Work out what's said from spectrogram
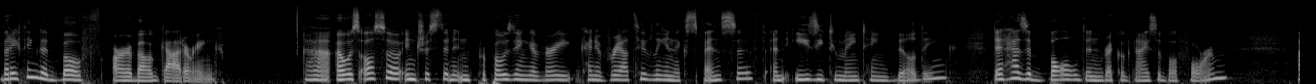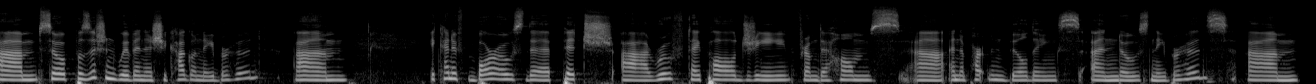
But I think that both are about gathering. Uh, I was also interested in proposing a very kind of relatively inexpensive and easy to maintain building that has a bold and recognizable form. Um, so, positioned within a Chicago neighborhood, um, it kind of borrows the pitch uh, roof typology from the homes uh, and apartment buildings and those neighborhoods. Um,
